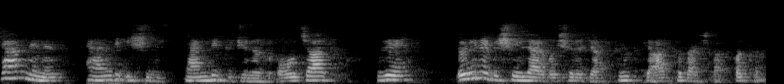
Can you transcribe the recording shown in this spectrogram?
Kendiniz, kendi işiniz, kendi gücünüz olacak ve öyle bir şeyler başaracaksınız ki arkadaşlar bakın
